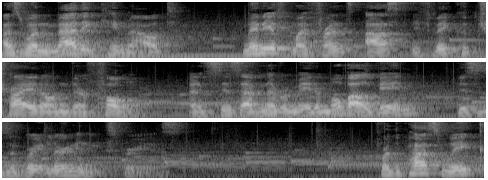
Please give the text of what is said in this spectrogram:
As when Maddie came out, many of my friends asked if they could try it on their phone, and since I've never made a mobile game, this is a great learning experience. For the past week,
